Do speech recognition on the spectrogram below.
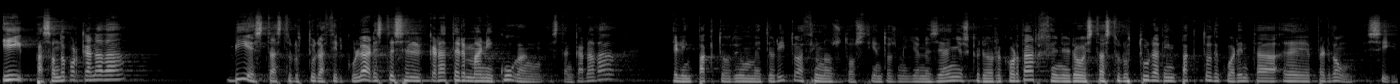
Y pasando por Canadá, vi esta estructura circular. Este es el cráter Manicouagan, está en Canadá. El impacto de un meteorito hace unos 200 millones de años, creo recordar, generó esta estructura de impacto de 40, eh, perdón, sí,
